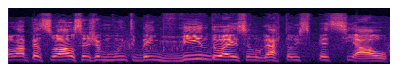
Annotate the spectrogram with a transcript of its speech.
Olá pessoal, seja muito bem-vindo a esse lugar tão especial.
